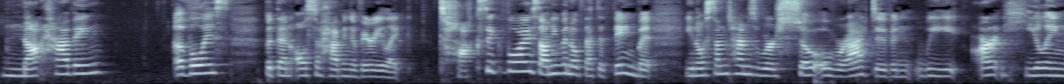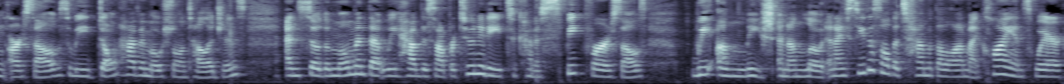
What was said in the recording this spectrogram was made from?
not having a voice, but then also having a very like toxic voice. I don't even know if that's a thing, but you know, sometimes we're so overactive and we aren't healing ourselves. We don't have emotional intelligence. And so the moment that we have this opportunity to kind of speak for ourselves, we unleash and unload. And I see this all the time with a lot of my clients where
